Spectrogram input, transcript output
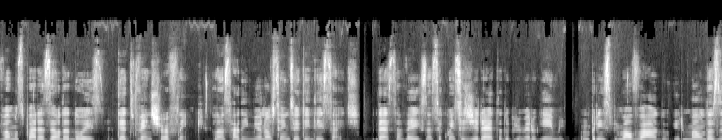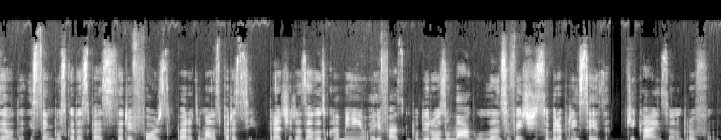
Vamos para Zelda 2 The Adventure of Link, lançada em 1987. Dessa vez, na sequência direta do primeiro game, um príncipe malvado, irmão da Zelda, está em busca das peças da Triforce para tomá-las para si. Para tirar Zelda do caminho, ele faz com que um poderoso mago lance o feitiço sobre a princesa, que cai em sono profundo.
